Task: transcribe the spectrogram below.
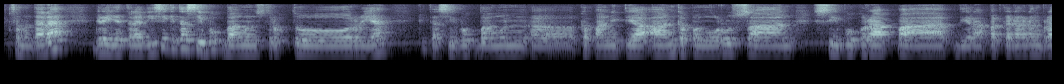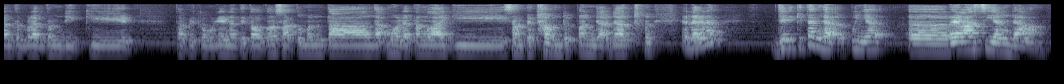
Sementara gereja tradisi kita sibuk bangun struktur ya, kita sibuk bangun uh, kepanitiaan, kepengurusan, sibuk rapat, di rapat kadang-kadang berantem-berantem dikit. Tapi kemudian nanti tahu-tahu satu mental, nggak mau datang lagi, sampai tahun depan nggak datang. Kadang-kadang jadi kita nggak punya uh, relasi yang dalam.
